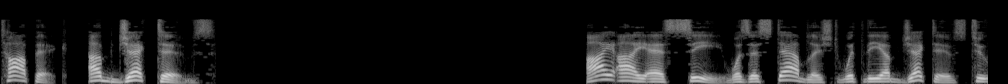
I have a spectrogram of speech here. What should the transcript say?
Topic: Objectives. IISC was established with the objectives to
